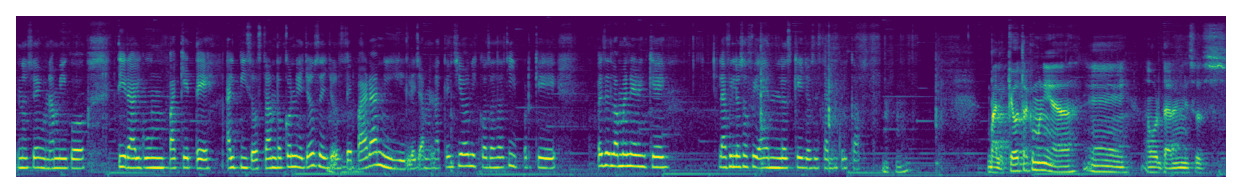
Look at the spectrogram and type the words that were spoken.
no sé, un amigo tira algún paquete al piso estando con ellos, ellos se paran y le llaman la atención y cosas así, porque pues es la manera en que la filosofía en los que ellos están inculcados. Vale, ¿qué otra comunidad eh, abordaron en esos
